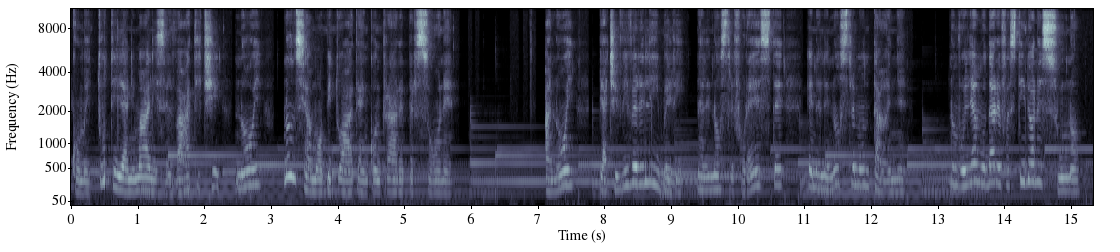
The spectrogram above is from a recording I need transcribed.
Come tutti gli animali selvatici, noi non siamo abituati a incontrare persone. A noi piace vivere liberi nelle nostre foreste e nelle nostre montagne. Non vogliamo dare fastidio a nessuno.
